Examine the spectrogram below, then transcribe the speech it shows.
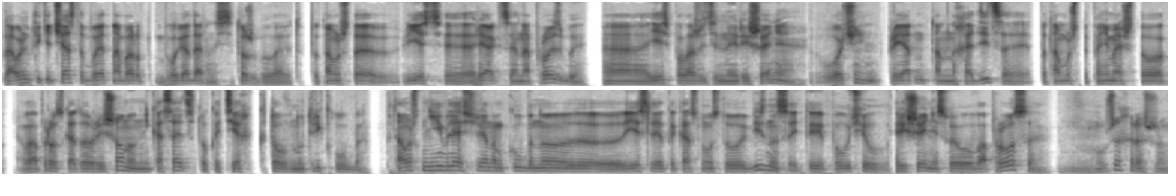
Довольно-таки часто бывает, наоборот, благодарности тоже бывают, потому что есть э, реакция на просьбы, есть положительные решения. Очень приятно там находиться, потому что ты понимаешь, что вопрос, который решен, он не касается только тех, кто внутри клуба. Потому что не являясь членом клуба, но э, если это коснулось твоего бизнеса, и ты получил решение своего вопроса, уже хорошо.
